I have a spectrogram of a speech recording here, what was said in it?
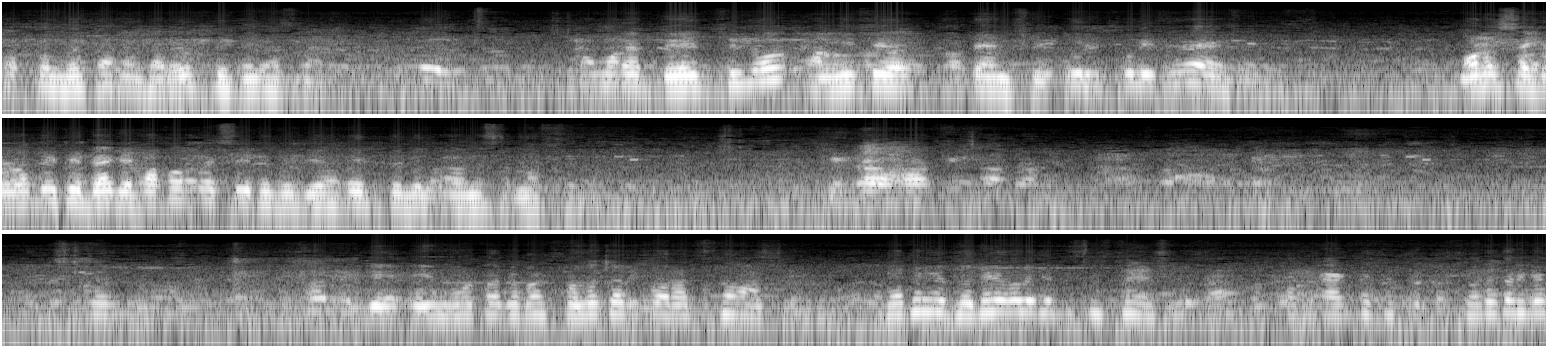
কত মোটা মোটা রোগ ঠিকই আছে আমার বেল্ট ছিল আর নিচে প্যান্ট ছিল। পুলিশ পুলিশ হয়ে গেছে। মোটর দেখে ব্যাগে কাপড় পাইছে এটুকু দিয়ে এইটুকুর কারণে স্যার এই মুহূর্তে ষোলো তারিখ করার আছে, প্রথমে দুনিয়া বলে যেতে সুস্থ হয়েছিল ষোলো তারিখে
